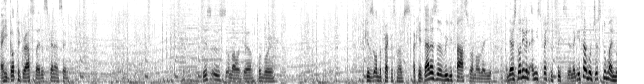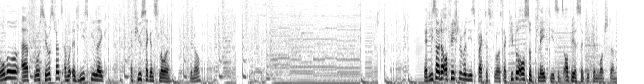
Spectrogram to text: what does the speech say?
Ah, he got the grass slide, it's kinda insane. This is allowed, yeah, don't worry. Because it's on the practice maps. Okay, that is a really fast run already. And there's not even any special tricks here. Like, if I would just do my normal uh, floor zero strats, I would at least be like a few seconds slower, you know? Yeah, these are the official release practice floors. Like, people also played these. It's obvious that you can watch them.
